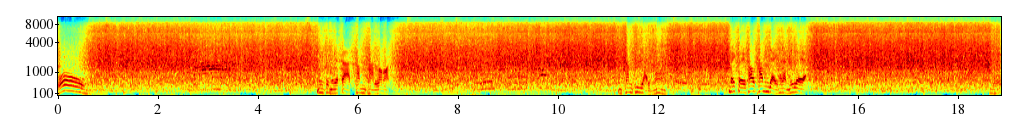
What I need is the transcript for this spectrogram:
โว้นี่คือบรรยากาศถ้ำทานลอดเป็น ถ้ำที่ใหญ่มาก ไม่เคยเข้าถ้ำใหญ่ขนาดนี้เลยอะโอ้โห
